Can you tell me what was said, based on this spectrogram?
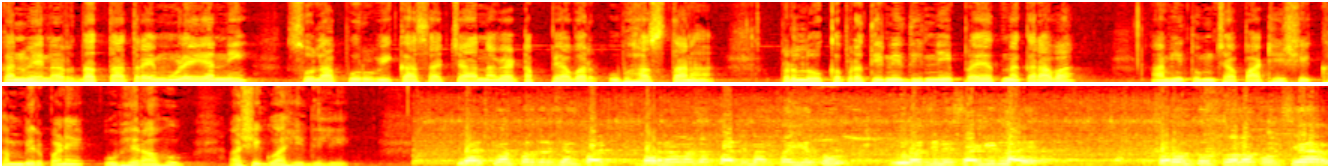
कन्व्हेनर दत्तात्रय मुळे यांनी सोलापूर विकासाच्या नव्या टप्प्यावर उभा असताना प्र लोकप्रतिनिधींनी प्रयत्न करावा. आम्ही तुमच्या पाठीशी खंबीरपणे उभे राहू अशी ग्वाही दिली. नॅशनल प्रदर्शन भरण्याचा पाठीमागचा हेतू युवराजींनी सांगितला आहे. परंतु सोलापूर शहर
